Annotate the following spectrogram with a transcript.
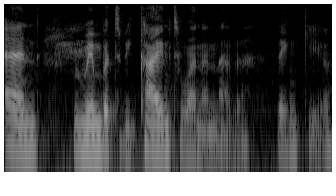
And remember to be kind to one another. Thank you.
